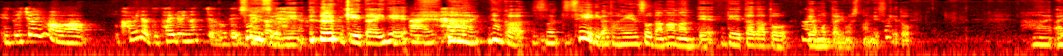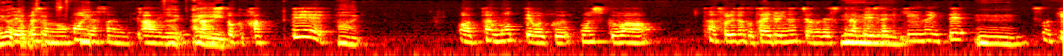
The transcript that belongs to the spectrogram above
えっと、一応今は紙だと大量になっちゃうので、そうですよデね。携帯で。はい。はい。なんか、その整理が大変そうだななんてデータだとって思ったりもしたんですけど。はい。ありがとやうございます。っぱりその本屋さんに、ああいうはい雑誌とか買って、はい。まあ、持っておく、もしくは、それだと大量になっちゃうので好きなページだけ切り抜いて、うん。そのき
